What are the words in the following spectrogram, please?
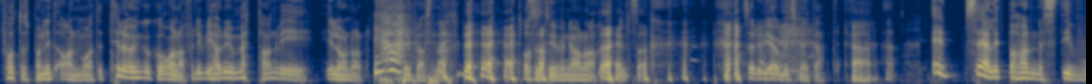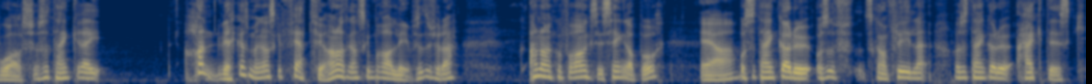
fått oss på en litt annen måte til å unngå korona. Fordi vi hadde jo møtt han vi i London, Ja, flyplassen der. det er helt sant. 28. januar. Det er helt sant. Så hadde vi òg blitt smittet. Ja. Ja. Jeg ser litt på han Steve Walsh, og så tenker jeg Han virker som en ganske fet fyr. Han har et ganske bra liv, syns du ikke det? Han har en konferanse i Singapore, ja. og så tenker du Og så skal han fly Og så tenker du hektisk.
